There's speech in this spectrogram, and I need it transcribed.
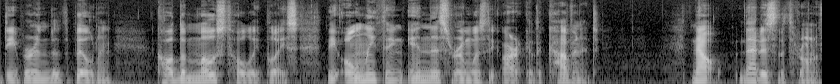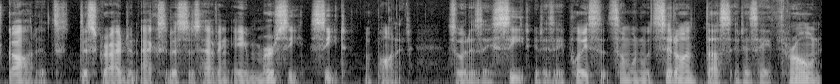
deeper into the building, called the most holy place. The only thing in this room was the Ark of the Covenant. Now, that is the throne of God. It's described in Exodus as having a mercy seat upon it. So it is a seat, it is a place that someone would sit on, thus, it is a throne.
